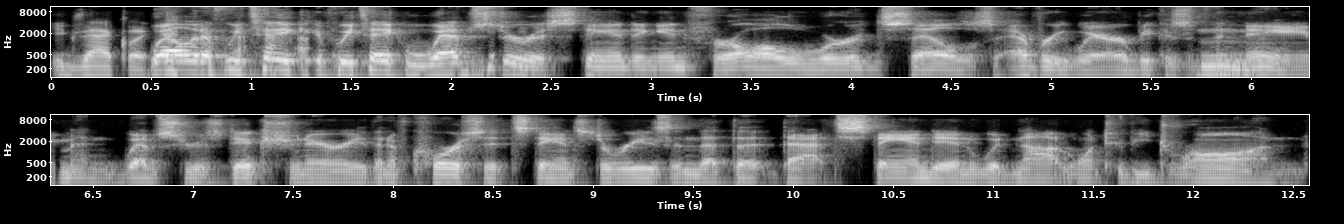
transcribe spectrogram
exactly. Well, and if we take if we take Webster as standing in for all word cells everywhere because of the mm. name and Webster's dictionary, then of course it stands to reason that the, that stand-in would not want to be drawn.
